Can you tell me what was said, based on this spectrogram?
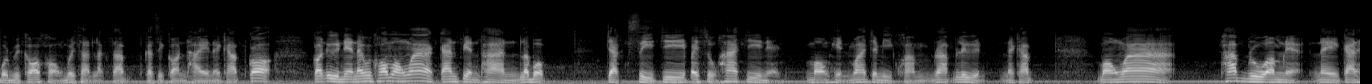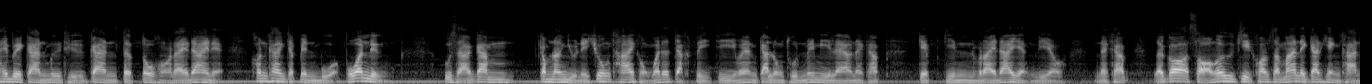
บทวิเคราะห์ของบริษัทหลักทรัพย์กสิกรไทยนะครับ ก็ก่อนอื่นเนี่ยนักวิเคราะห์มองว่าการเปลี่ยนผ่านระบบจาก 4G ไปสู่ 5G เนี่ยมองเห็นว่าจะมีความราบรื่นนะครับ มองว่าภาพรวมเนี่ยในการให้บริการมือถือการเติบโตของรายได้เนี่ยค่อนข้างจะเป็นบวก เพราะว่า 1 อุตสาหกรรม กำลังอยู่ในช่วงท้ายของวัฏจักร 4G เพราะฉะนั้นการลงทุนไม่มีแล้วนะครับ เก็บกินรายได้อย่างเดียวนะครับ แล้วก็ 2 ก็คือขีดความสามารถในการแข่งขัน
